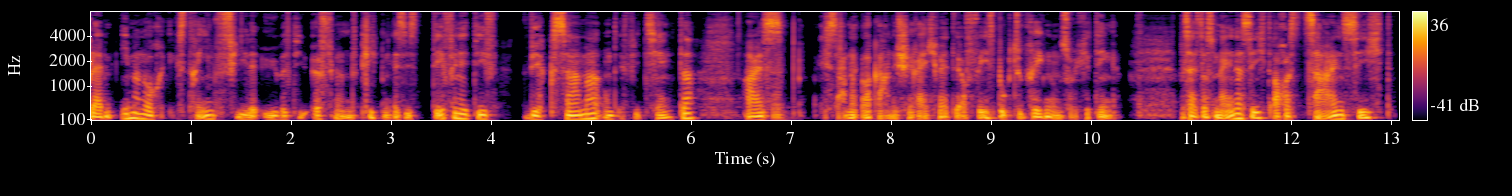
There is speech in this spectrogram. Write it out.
bleiben immer noch extrem viele über, die öffnen und klicken. Es ist definitiv wirksamer und effizienter als, ich sage mal, organische Reichweite auf Facebook zu kriegen und solche Dinge. Das heißt, aus meiner Sicht, auch aus Zahlensicht,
